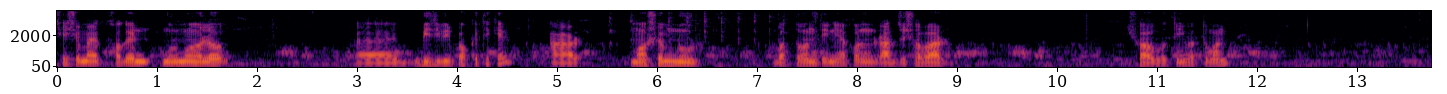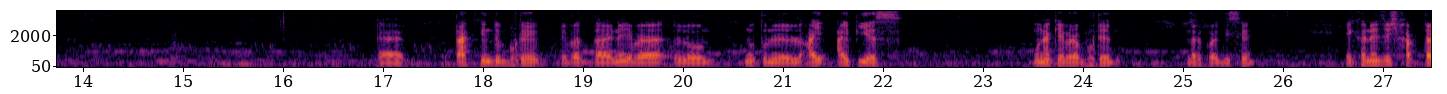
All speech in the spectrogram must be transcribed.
সে সময় খগেন মুর্মু হলো বিজেপির পক্ষ থেকে আর মৌসুম নূর, বর্তমান তিনি এখন রাজ্যসভার সভাপতি বর্তমান। তাকে কিন্তু ভোটে এবার দাঁড়ায় নাই, এবার হলো নতুন আই, আইপিএস, ওনাকে এবার ভোটে দাঁড় করে দিছে। এখানে যে সাতটা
